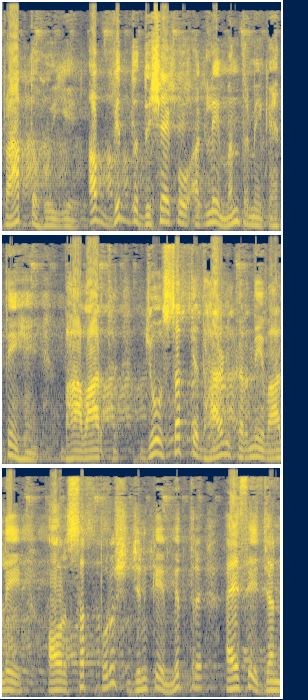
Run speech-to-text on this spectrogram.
प्राप्त होइए। अब विद्व दिशय को अगले मंत्र में कहते हैं, भावार्थ, जो सत्य धारण करने वाले और सत्पुरुष जिनके मित्र ऐसे जन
